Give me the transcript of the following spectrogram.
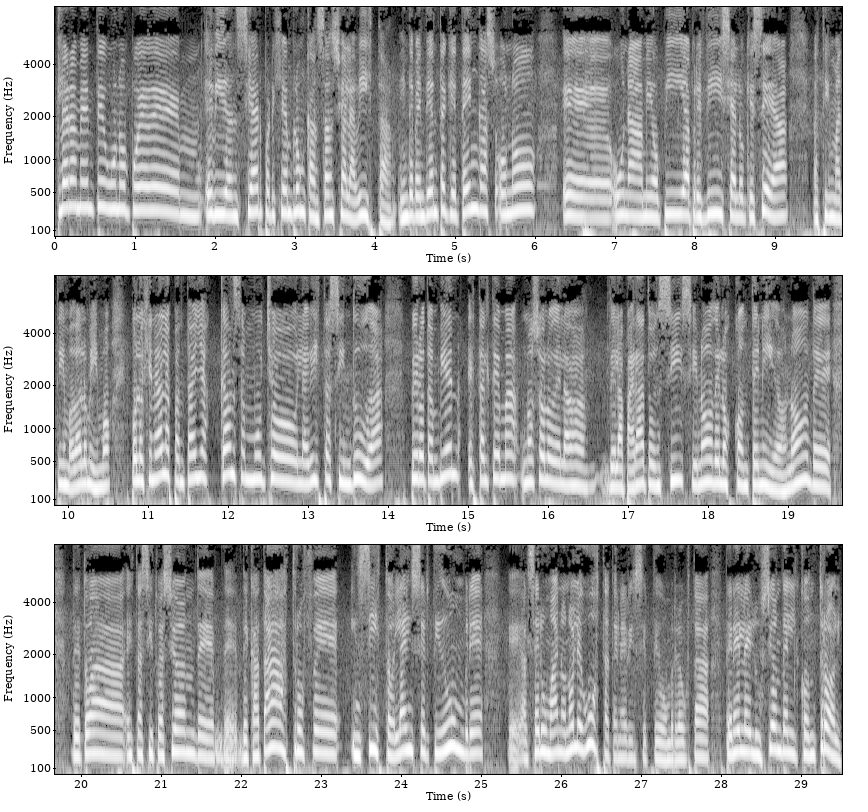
claramente uno puede mm, evidenciar, por ejemplo, un cansancio a la vista, independiente que tengas o no eh, una miopía, presbicia, lo que sea, astigmatismo, da lo mismo. Por lo general las pantallas cansan mucho la vista sin duda, pero también está el tema no solo de la, del aparato en sí, sino de los contenidos, ¿no? De, de toda esta situación de, de, catástrofe, insisto, la incertidumbre, eh, al ser humano no le gusta tener incertidumbre, le gusta tener la ilusión del control.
